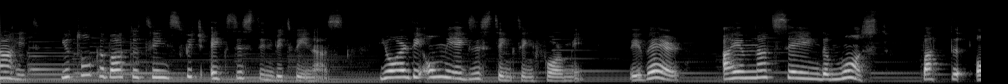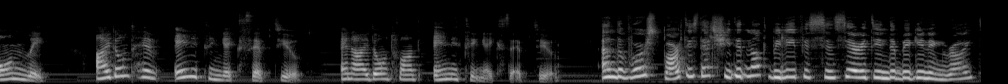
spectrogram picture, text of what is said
Nahit, you talk about the things which exist in between us. You are the only existing thing for me. Beware, I am not saying the most, but the only. I don't have anything except you, and I don't want anything except you. And the worst part is that she did not believe his sincerity in the beginning, right?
